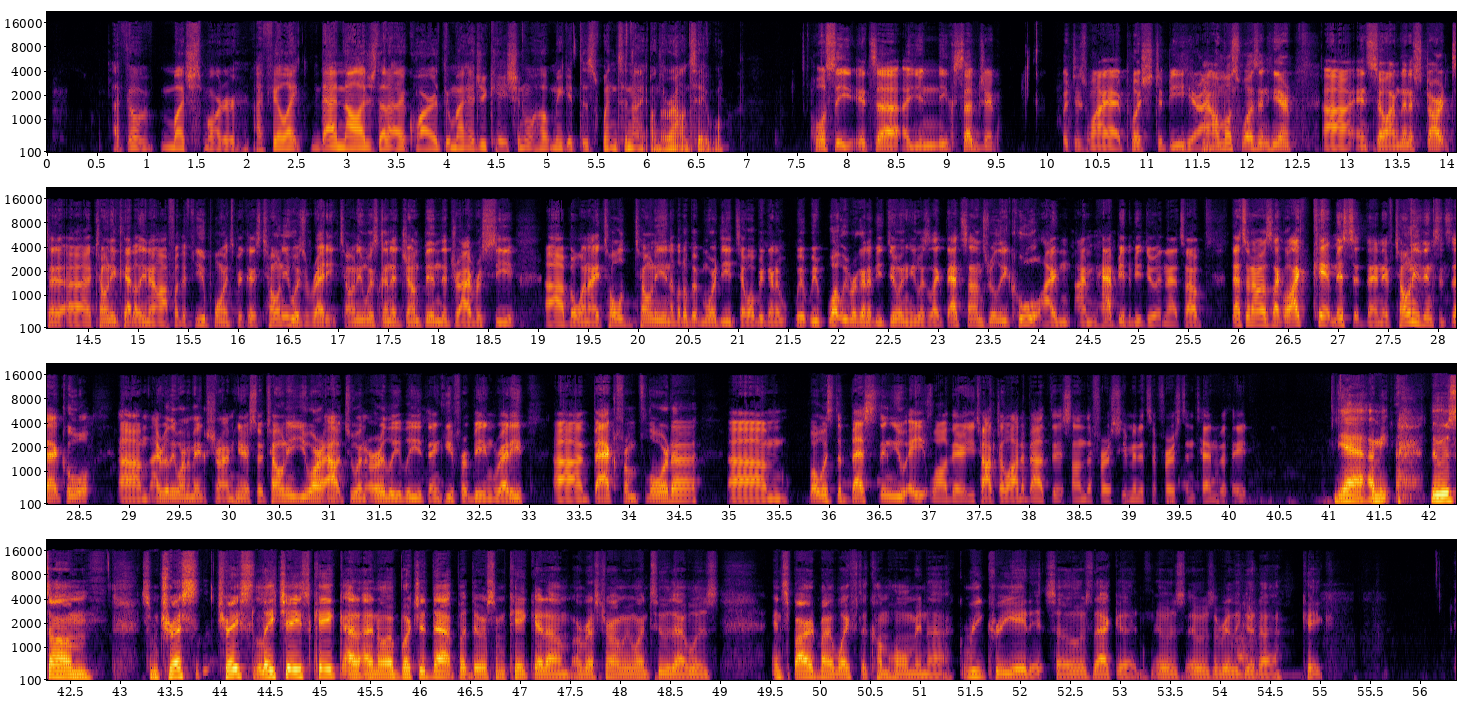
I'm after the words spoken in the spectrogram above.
I feel much smarter. I feel like that knowledge that I acquired through my education will help me get this win tonight on the roundtable. We'll see. It's a, a unique subject, which is why I pushed to be here. I almost wasn't here. Uh, and so I'm going to start to uh, Tony Catalina off with a few points because Tony was ready. Tony was going to jump in the driver's seat. Uh, but when I told Tony in a little bit more detail what we're going to we, we, what we were going to be doing, he was like, "That sounds really cool. I'm I'm happy to be doing that." So that's when I was like, "Well, I can't miss it then. If Tony thinks it's that cool." Um, I really want to make sure I'm here. So, Tony, you are out to an early lead. Thank you for being ready. Uh, back from Florida. Um, what was the best thing you ate while there? You talked a lot about this on the first few minutes of first and 10 with eight. Yeah, I mean, there was um some tres tres leches cake. I, I know I butchered that, but there was some cake at um a restaurant we went to that was inspired my wife to come home and uh, recreate it. So it was that good. It was it was a really good uh cake.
